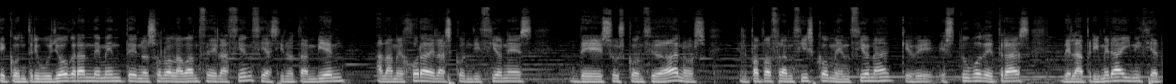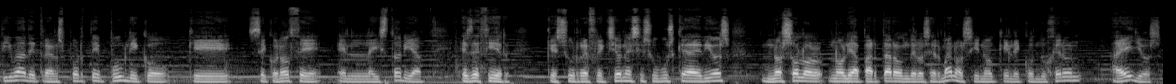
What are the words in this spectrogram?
que contribuyó grandemente no solo al avance de la ciencia, sino también a la mejora de las condiciones de sus conciudadanos. El Papa Francisco menciona que estuvo detrás de la primera iniciativa de transporte público que se conoce en la historia, es decir, que sus reflexiones y su búsqueda de Dios no solo no le apartaron de los hermanos, sino que le condujeron a ellos.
